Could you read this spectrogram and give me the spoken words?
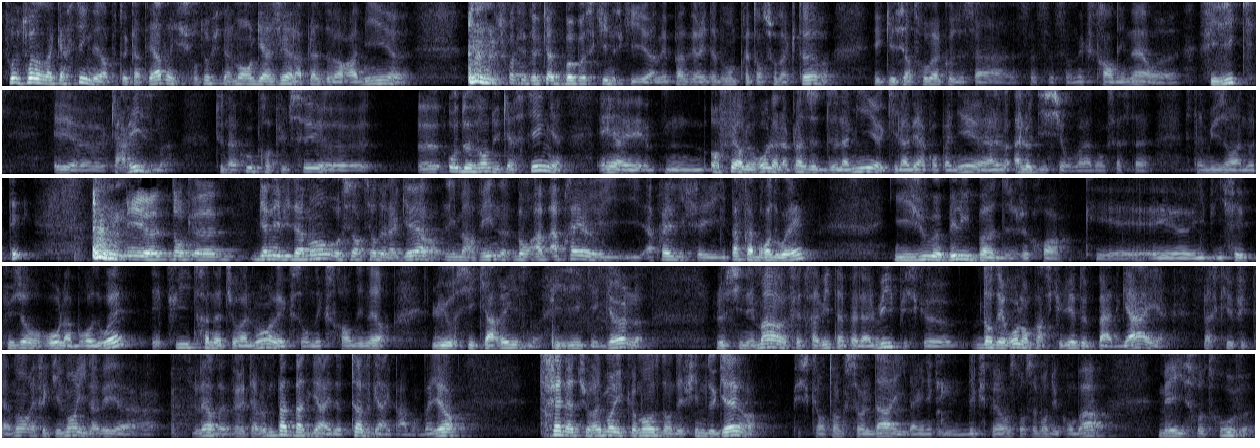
soit, dans un casting d'ailleurs plutôt qu'un théâtre, et qui se retrouvent finalement engagés à la place de leur ami. je crois que c'était le cas de Bob Hoskins qui n'avait pas véritablement de prétention d'acteur et qui s'est retrouvé à cause de sa, son extraordinaire physique et euh, charisme, tout d'un coup propulsé euh, euh, au devant du casting et offert le rôle à la place de, l'ami qu'il avait accompagné à, l'audition. Voilà, donc ça c'est amusant à noter. Mais donc, bien évidemment, au sortir de la guerre, Lee Marvin, bon, après, il, après il, fait, il passe à Broadway, il joue Billy Budd, je crois, et il, fait plusieurs rôles à Broadway, et puis très naturellement, avec son extraordinaire, lui aussi, charisme, physique et gueule, le cinéma fait très vite appel à lui, puisque dans des rôles en particulier de bad guy, parce qu'effectivement, effectivement, il avait euh, l'air d'un véritable, pas de bad guy, de tough guy, pardon. D'ailleurs, très naturellement, il commence dans des films de guerre, puisqu'en tant que soldat, il a une expérience non seulement du combat, mais il se retrouve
